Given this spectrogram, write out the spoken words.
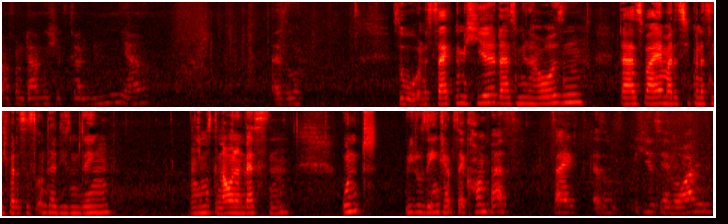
aber von da, wo ich jetzt gerade bin, ja. Also so, und es zeigt nämlich hier, da ist Mühlhausen, da ist Weimar, das sieht man jetzt nicht, weil das ist unter diesem Ding. Und ich muss genau in den Westen. Und wie du sehen kannst, der Kompass zeigt, also hier ist ja Norden,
